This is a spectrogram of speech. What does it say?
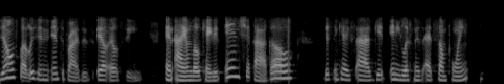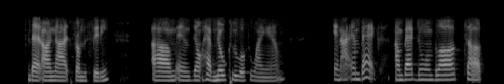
Jones Publishing Enterprises, LLC, and I am located in Chicago. Just in case I get any listeners at some point that are not from the city um, and don't have no clue of who I am. And I am back. I'm back doing blog talk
